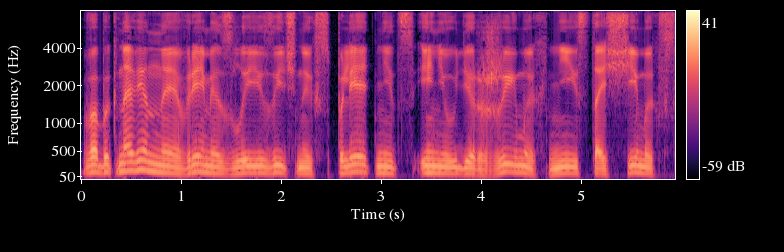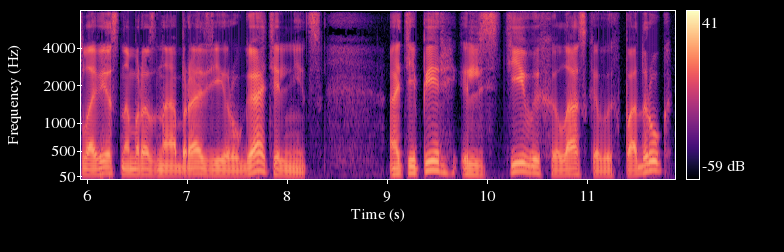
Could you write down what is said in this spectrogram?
в обыкновенное время злоязычных сплетниц и неудержимых, неистощимых в словесном разнообразии ругательниц — а теперь льстивых и ласковых подруг,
